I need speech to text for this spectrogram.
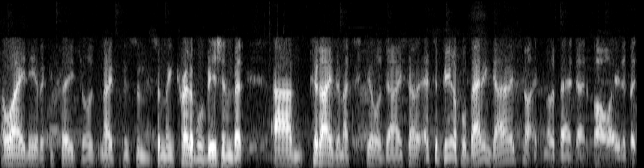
away near the cathedral. It made for some some incredible vision. But um, today's a much stiller day, so it's a beautiful batting day. It's not it's not a bad day to bowl either. But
